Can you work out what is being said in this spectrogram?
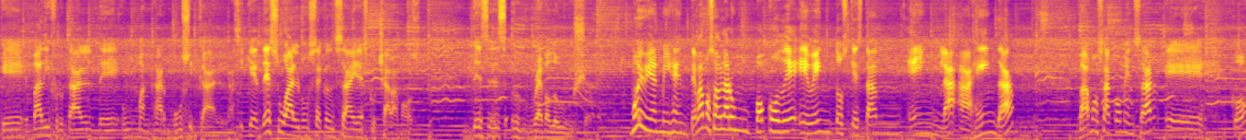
que va a disfrutar de un manjar musical. Así que de su álbum Second Side escuchábamos This is Revolution. Muy bien, mi gente, vamos a hablar un poco de eventos que están en la agenda. Vamos a comenzar eh, con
